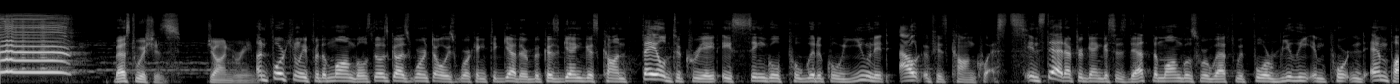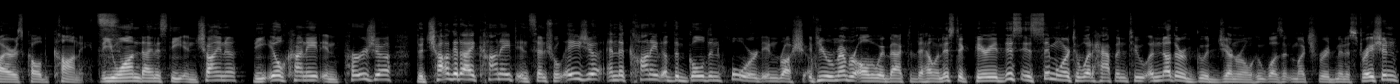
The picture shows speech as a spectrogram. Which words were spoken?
Ah! Best wishes. John Green. Unfortunately for the Mongols, those guys weren't always working together because Genghis Khan failed to create a single political unit out of his conquests. Instead, after Genghis's death, the Mongols were left with four really important empires called Khanates. The Yuan dynasty in China, the Ilkhanate in Persia, the Chagatai Khanate in Central Asia, and the Khanate of the Golden Horde in Russia. If you remember all the way back to the Hellenistic period, this is similar to what happened to another good general who wasn't much for administration,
